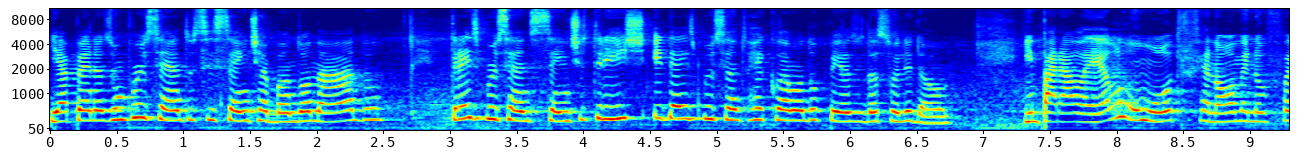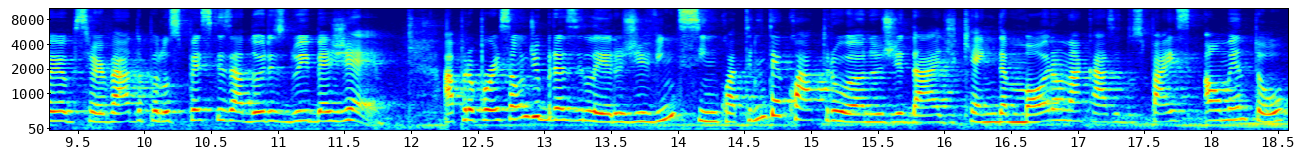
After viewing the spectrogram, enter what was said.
E apenas 1% se sente abandonado, 3% se sente triste e 10% reclama do peso da solidão. Em paralelo, um outro fenômeno foi observado pelos pesquisadores do IBGE. A proporção de brasileiros de 25 a 34 anos de idade que ainda moram na casa dos pais aumentou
